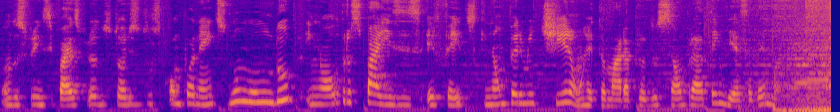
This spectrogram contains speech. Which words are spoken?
um dos principais produtores dos componentes componentes no mundo, em outros países, efeitos que não permitiram retomar a produção para atender essa demanda.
